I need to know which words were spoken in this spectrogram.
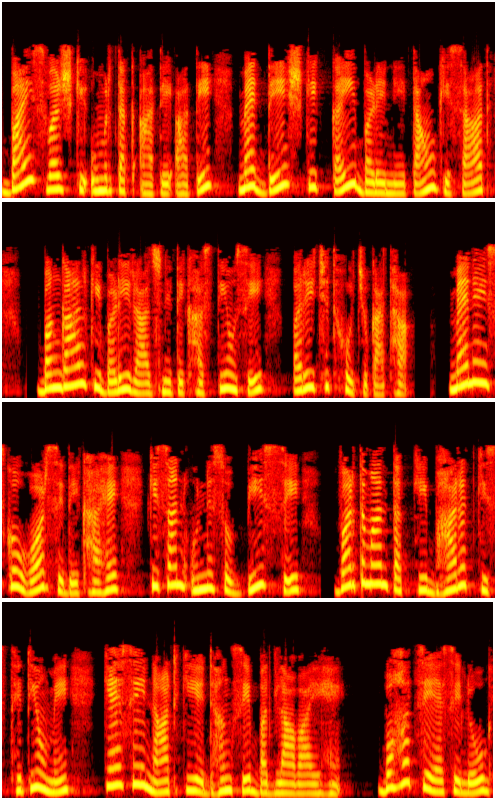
22 वर्ष की उम्र तक आते आते मैं देश के कई बड़े नेताओं के साथ बंगाल की बड़ी राजनीतिक हस्तियों से परिचित हो चुका था। मैंने इसको गौर से देखा है कि सन 1920 से वर्तमान तक की भारत की स्थितियों में कैसे नाटकीय ढंग से बदलाव आए हैं। बहुत से ऐसे लोग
